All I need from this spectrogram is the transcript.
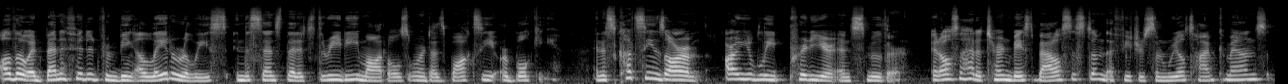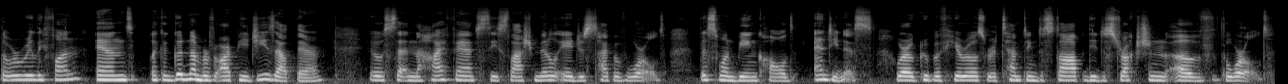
although it benefited from being a later release in the sense that its 3D models weren't as boxy or bulky, and its cutscenes are arguably prettier and smoother. It also had a turn based battle system that featured some real time commands that were really fun, and like a good number of RPGs out there, it was set in the high fantasy slash Middle Ages type of world, this one being called Endiness, where a group of heroes were attempting to stop the destruction of the world.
